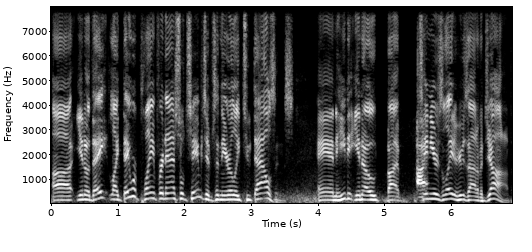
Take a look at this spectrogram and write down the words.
Uh, you know, they like they were playing for national championships in the early 2000s, and he, you know, by ten years later, he was out of a job.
